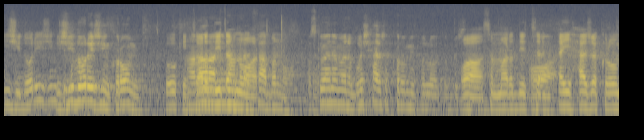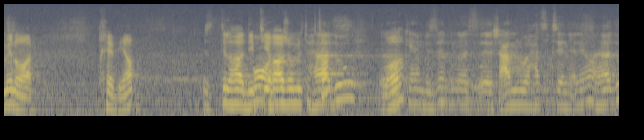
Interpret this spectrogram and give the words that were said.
يجي d'origine يجي d'origine chromé OK انت رديته noir بال noir parce que أنا ما نبغيش حاجة chromé في باش واه سما رديت. اي حاجة chromé noir très bien زدت لها des bon، petits rajouts من تحتها هادو. آه، كاين بزاف ناس شحال من واحد سقساني عليها هادو.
